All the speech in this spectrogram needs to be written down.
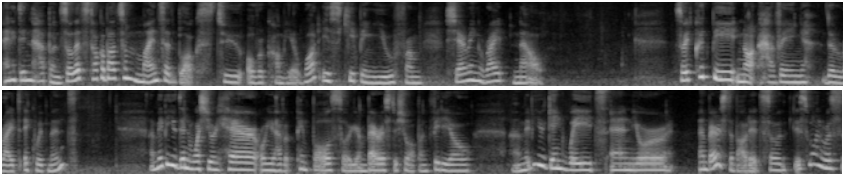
and it didn't happen. So let's talk about some mindset blocks to overcome here. What is keeping you from sharing right now? So it could be not having the right equipment and maybe you didn't wash your hair or you have a pimple so you're embarrassed to show up on video. Uh, maybe you gained weight and you're embarrassed about it. So this one was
